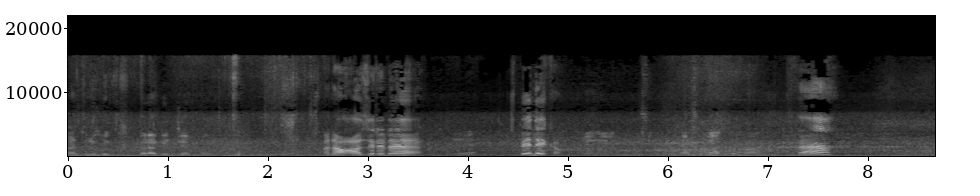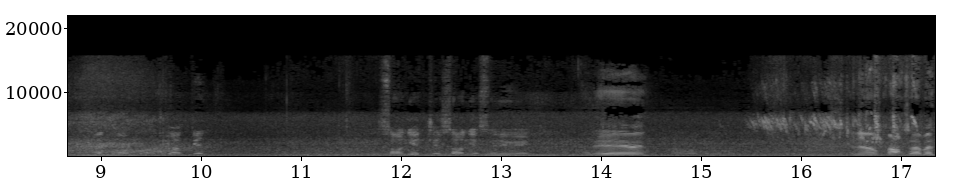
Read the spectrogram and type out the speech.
Her türlü bir beraber gideceğim. Ana hazır ne? Ee? Pelekam. Ee, Aşkı attın mı? He? Aşkı attın. Saniye çe saniye serüve. Evet. Tamam. Ne yapma hesap et.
